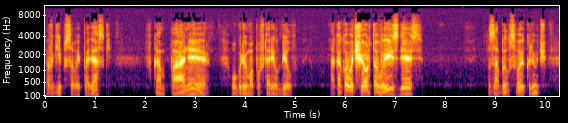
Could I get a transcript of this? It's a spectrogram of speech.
в гипсовой повязке. «В компании?» — угрюмо повторил Билл. «А какого черта вы здесь?» «Забыл свой ключ», —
